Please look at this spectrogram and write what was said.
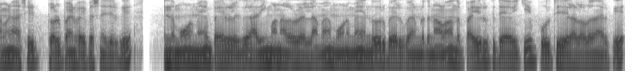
amino acid twelve point five percentage இருக்குது இந்த மூணுமே பயிர்களுக்கு அதிகமான அளவில் இல்லாமல் மூணுமே எந்த ஒரு பயிருக்கு பயன்படுத்தினாலும் அந்த பயிருக்கு தேவைக்கு பூர்த்தி செய்கிற அளவில் தான் இருக்குது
